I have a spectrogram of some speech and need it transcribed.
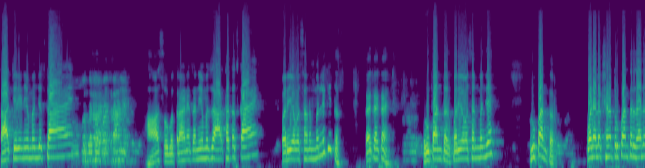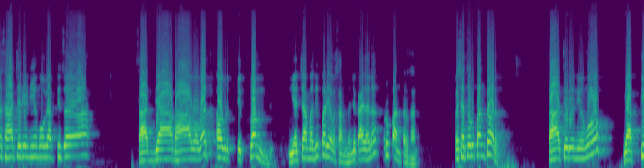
सहाचर्य नियम म्हणजेच काय? हा सोबत राहण्याचा नियमाचा अर्थातच काय? पर्यवसान म्हणलं की तर काय काय काय? रूपांतर. पर्यवसन म्हणजे रूपांतर. कोण्या लक्षणात रूपांतर झालं? सहाचर्य नियम व्याप्तीचं? साध्याभाववत अवृत्तित्वम याच्यामध्ये पर्यवसान म्हणजे काय झालं? रूपांतर झालं. कशाचं रूपांतर? साचर्य नियमो व्याप्ती.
